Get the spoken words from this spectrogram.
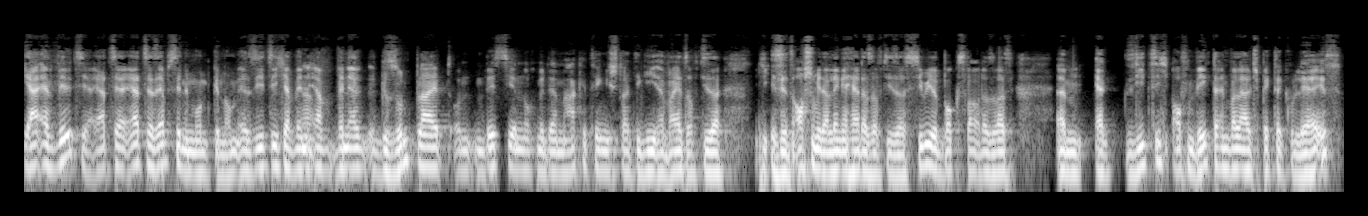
ja, er will's ja. Er hat's ja, er hat's ja selbst in den Mund genommen. Er sieht sich ja, wenn ja. er, wenn er gesund bleibt und ein bisschen noch mit der Marketingstrategie, er war jetzt auf dieser, ist jetzt auch schon wieder länger her, dass er auf dieser Serial Box war oder sowas. Ähm, er sieht sich auf dem Weg dahin, weil er halt spektakulär ist.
